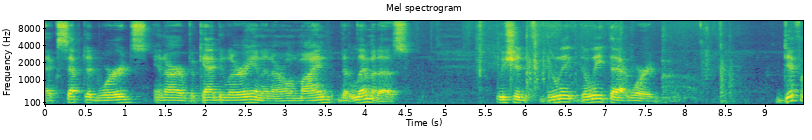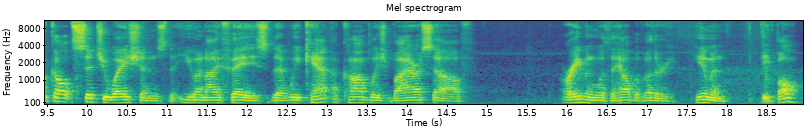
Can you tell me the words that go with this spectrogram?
accepted words in our vocabulary and in our own mind that limit us. We should delete, delete that word. Difficult situations that you and I face that we can't accomplish by ourselves or even with the help of other human people,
